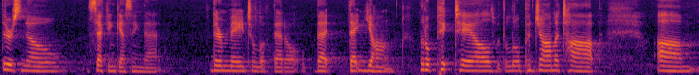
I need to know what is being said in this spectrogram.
there's no second guessing that. They're made to look that old, that, that young. Little pigtails with a little pajama top. Um,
